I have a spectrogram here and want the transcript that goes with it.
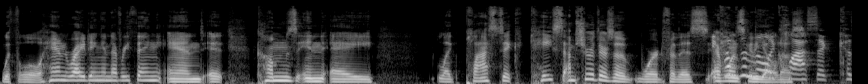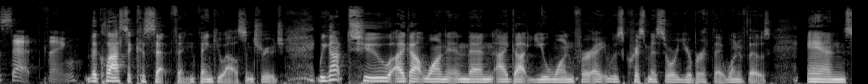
with a little handwriting and everything, and it comes in a like plastic case. I'm sure there's a word for this. It Everyone's comes in gonna the yell like at us classic cassette thing. the classic cassette thing. Thank you, Allison Truge. We got two. I got one, and then I got you one for it was Christmas or your birthday, one of those. And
